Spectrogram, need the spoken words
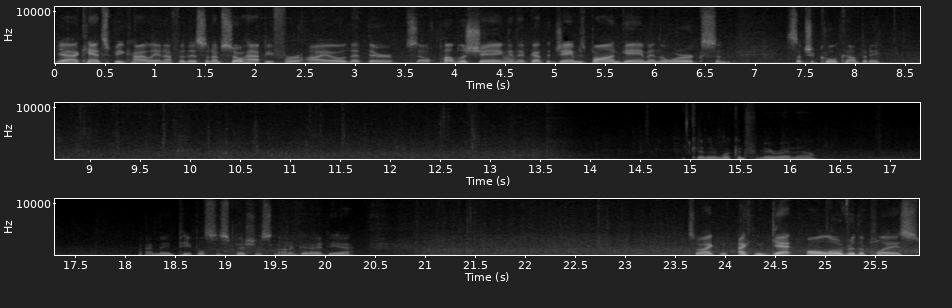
Yeah, I can't speak highly enough of this, and I'm so happy for IO that they're self-publishing and they've got the James Bond game in the works, and such a cool company. Okay, they're looking for me right now. I made people suspicious. Not a good idea. So I can I can get all over the place.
